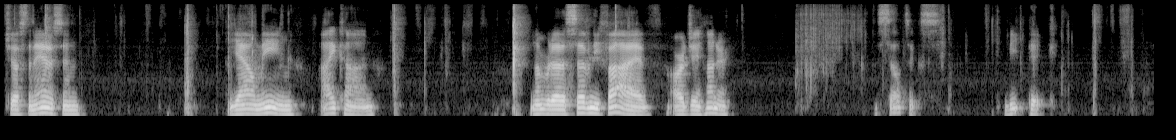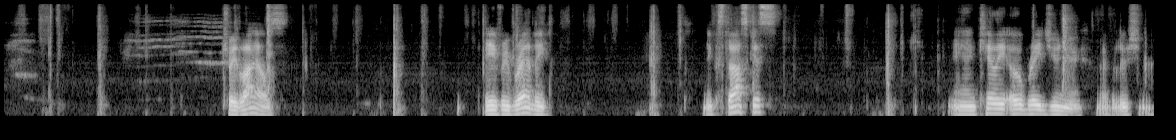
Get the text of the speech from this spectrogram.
Justin Anderson. Yao Ming. Icon. Numbered out of 75. RJ Hunter. Celtics. Beat pick. Trey Lyles, Avery Bradley, Nick Stauskas, and Kelly Oubre Jr. Revolution.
